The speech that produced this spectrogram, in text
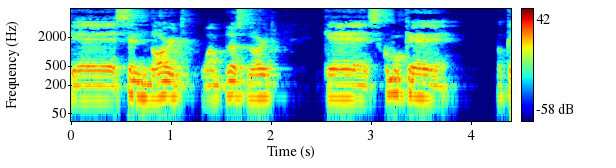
que es el Nord, OnePlus Nord, que es como que, ok,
